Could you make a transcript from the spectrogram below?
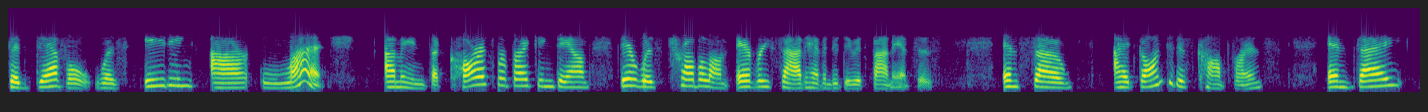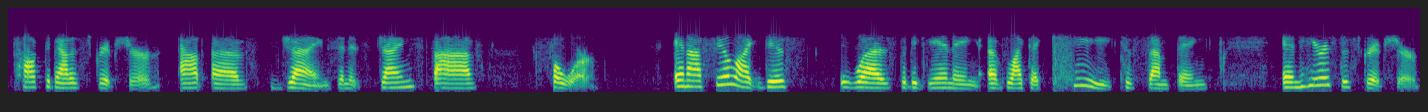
the devil was eating our lunch. I mean, the cars were breaking down. There was trouble on every side having to do with finances. And so I had gone to this conference, and they talked about a scripture out of James, and it's James 5 4. And I feel like this was the beginning of like a key to something. And here's the scripture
